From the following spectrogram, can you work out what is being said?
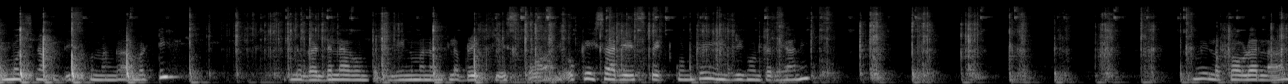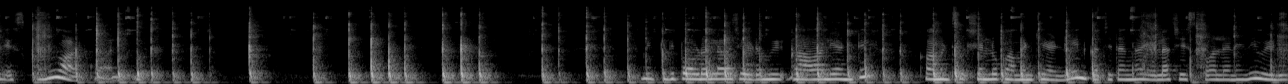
అమ్మొచ్చినప్పుడు తీసుకున్నాం కాబట్టి ఇట్లా గడ్డలాగా ఉంటుంది. దీన్ని మనం ఇట్లా బ్రేక్ చేసుకోవాలి. ఒకేసారి చేసి పెట్టుకుంటే ఈజీగా ఉంటుంది కానీ ఇలా పౌడర్ లాగా చేసుకొని వాడుకోవాలి. మీకు ఇది పౌడర్లాగా చేయడం కావాలి అంటే కామెంట్ సెక్షన్లో కామెంట్ చేయండి. నేను ఖచ్చితంగా ఎలా చేసుకోవాలనేది వీడియో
